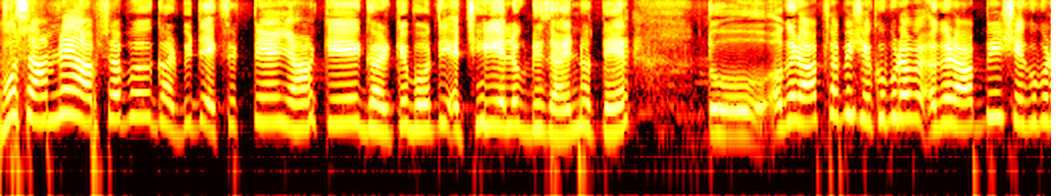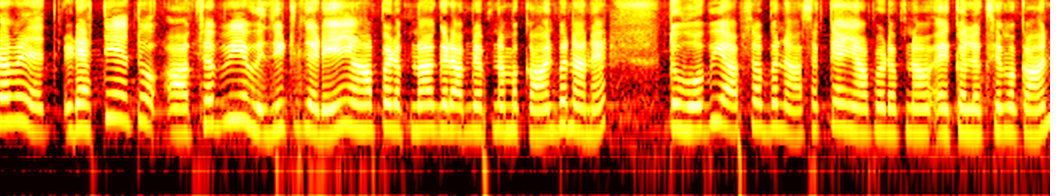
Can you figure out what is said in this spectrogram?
वो सामने आप सब घर भी देख सकते हैं। यहाँ के घर के बहुत ही अच्छे ये लोग डिज़ाइन होते हैं। तो अगर आप सब शेखुपुरा में अगर आप भी शेखुपुरा में रहते हैं तो आप सब भी ये विज़िट करें। यहाँ पर अपना अगर आपने अपना मकान बनाना है तो वो भी आप सब बना सकते हैं। यहाँ पर अपना एक अलग से मकान।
